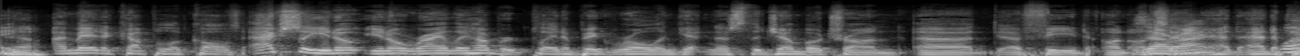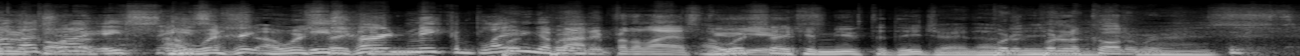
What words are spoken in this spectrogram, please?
Yeah. I made a couple of calls. Actually, you know, you know, Riley Hubbard played a big role in getting us the jumbotron uh, uh, feed on, on Is that Saturday. right? I had, I had to well, put in a that's call right. to- He's, I he's, wish- heard, I wish he's heard could me complaining put- put about it- it for the last few I wish years. they could mute the DJ though. put, it- put in a Jesus call to Christ.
